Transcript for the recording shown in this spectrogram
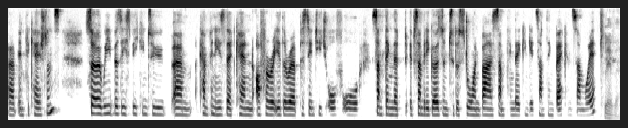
uh, implications. So we're busy speaking to um, companies that can offer either a percentage off or something that if somebody goes into the store and buys something, they can get something back in some way. Clever.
